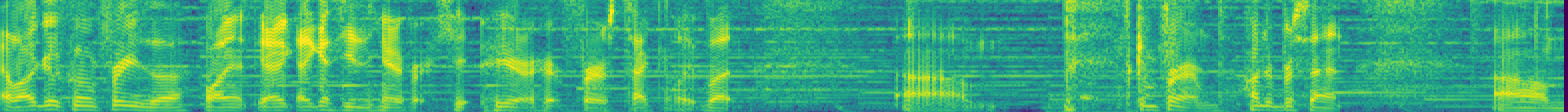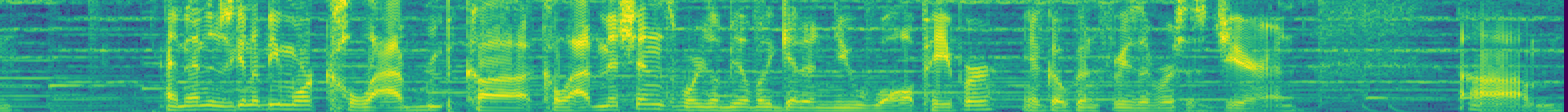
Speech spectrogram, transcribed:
LR Goku and Frieza. Well, I, I guess you didn't hear it, hear it first, technically, but um, it's confirmed, 100%. Um, and then there's going to be more collab collab missions where you'll be able to get a new wallpaper, you know, Goku and Frieza versus Jiren. Um,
